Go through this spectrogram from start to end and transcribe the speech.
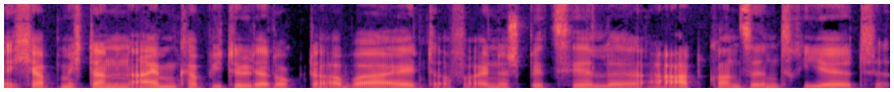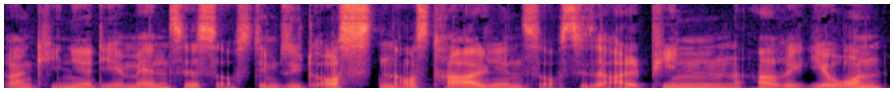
Ich habe mich dann in einem Kapitel der Doktorarbeit auf eine spezielle Art konzentriert, Rankinia diemensis aus dem Südosten Australiens, aus dieser alpinen Region.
